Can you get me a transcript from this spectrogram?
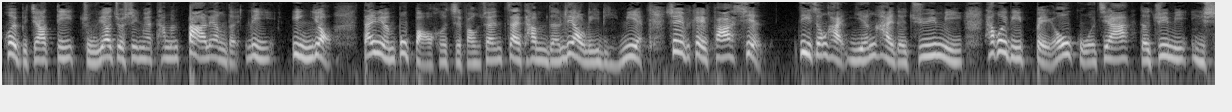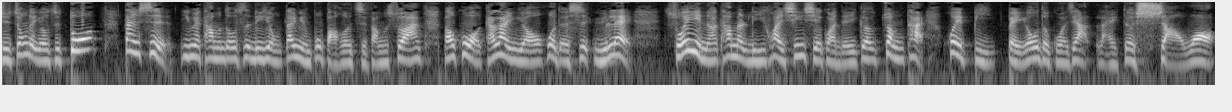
会比较低，主要就是因为他们大量的利应用单元不饱和脂肪酸。在他们的料理里面，所以可以发现，地中海沿海的居民，他会比北欧国家的居民饮食中的油脂多。但是，因为他们都是利用单元不饱和脂肪酸，包括橄榄油或者是鱼类，所以呢，他们罹患心血管的一个状态会比北欧的国家来的少哦。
